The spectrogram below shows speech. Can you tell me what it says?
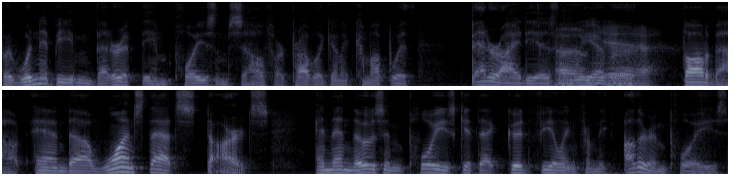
but wouldn't it be even better if the employees themselves are probably going to come up with better ideas than Oh, we ever yeah. thought about? And uh, once that starts, and then those employees get that good feeling from the other employees,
